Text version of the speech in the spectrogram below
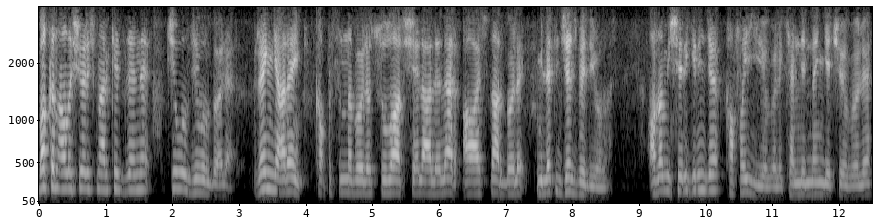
Bakın alışveriş merkezlerine cıvıl cıvıl böyle rengarenk kapısında böyle sular, şelaleler, ağaçlar böyle milleti cezbediyorlar. Adam içeri girince kafayı yiyor böyle kendinden geçiyor böyle.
